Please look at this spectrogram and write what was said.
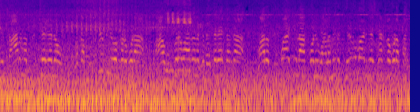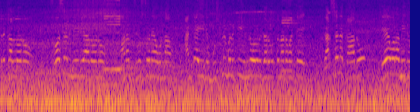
ఈ దారుణ దుశ్చర్యలో ఒక ముస్లిం యువకుడు కూడా ఆ ఉగ్రవాదులకు వ్యతిరేకంగా వాళ్ళు తుపాకీ లాక్కొని వాళ్ళ మీద తిరుగుబాటు చేసినట్లు కూడా పత్రికల్లోనూ సోషల్ మీడియాలోనూ మనం చూస్తూనే ఉన్నాం. అంటే ఇది ముస్లింలకి హిందువులకు జరుగుతున్నటువంటి ఘర్షణ కాదు. కేవలం ఇది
